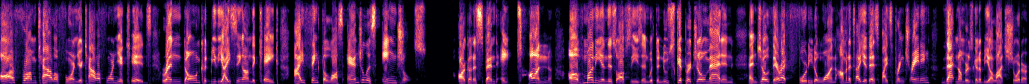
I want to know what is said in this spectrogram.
are from California, California kids. Rendon could be the icing on the cake. I think the Los Angeles Angels are going to spend a ton of money in this offseason with the new skipper Joe Maddon and Joe they're at 40 to 1. I'm going to tell you this, by spring training that number is going to be a lot shorter.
